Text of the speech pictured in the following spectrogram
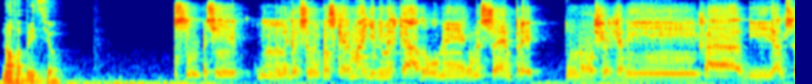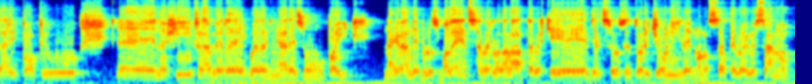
no Fabrizio? Sì, sì, questo è uno schermaglio di mercato come, come sempre, uno cerca di, fa, di, alzare un po' più eh, la cifra per guadagnare su poi una grande plusvalenza per l'Atalanta perché del suo settore giovanile nonostante poi quest'anno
